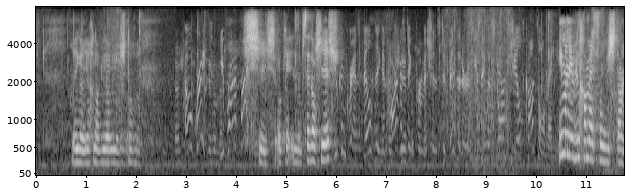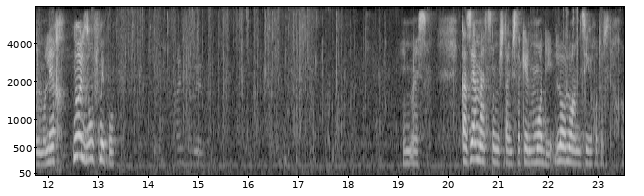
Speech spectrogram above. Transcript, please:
building and harvesting permissions to visitors using the Storm Shield console menu. אם אני אביא לך 122, הולך? נו, אל זרוף מפה. מה אם תלוי איזה? עם 120. כזה 122, מסתכל, מודי. לא, לא, אני צריך אותו, סליחה.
